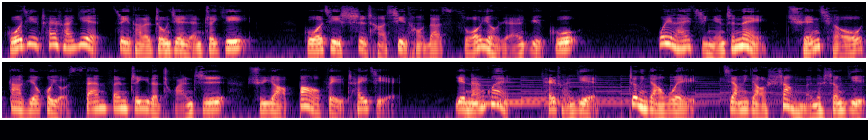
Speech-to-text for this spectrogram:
国际拆船业最大的中间人之一，国际市场系统的所有人预估，未来几年之内，全球大约会有三分之一的船只需要报废拆解，也难怪拆船业正要为。将要上门的生意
